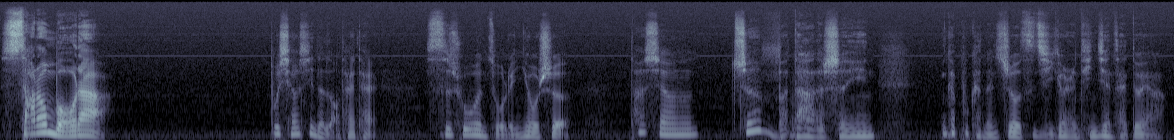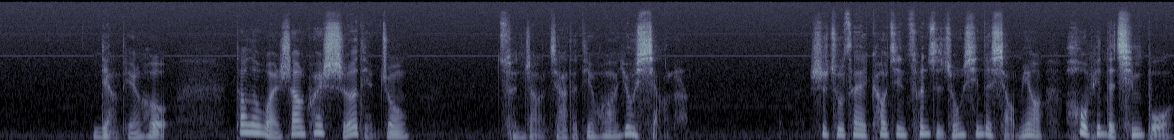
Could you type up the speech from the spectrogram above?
啥都没啦。不相信的老太太四处问左邻右舍，她想，这么大的声音，应该不可能只有自己一个人听见才对啊。两天后，到了晚上快十二点钟，村长家的电话又响了。是住在靠近村子中心的小庙后边的轻薄。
